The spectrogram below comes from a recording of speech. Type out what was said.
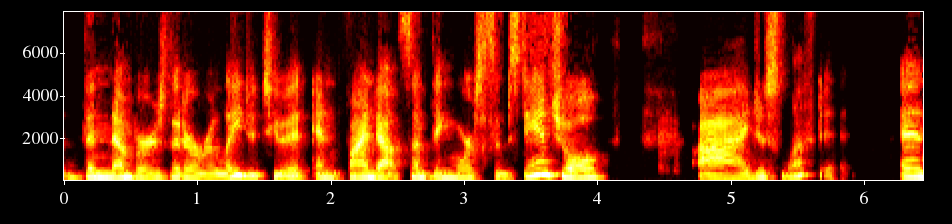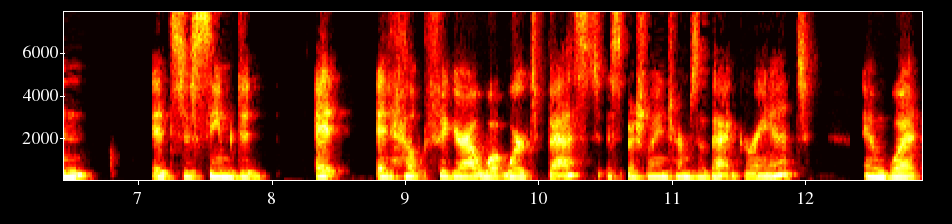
the numbers that are related to it, and find out something more substantial, I just loved it. And it just seemed to it it helped figure out what worked best, especially in terms of that grant and what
